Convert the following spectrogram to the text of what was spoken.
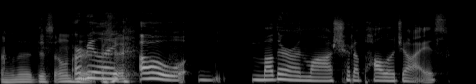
I'm gonna disown her. Or her. be like, "Oh, mother-in-law should apologize.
